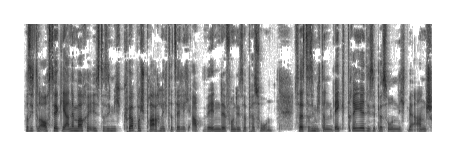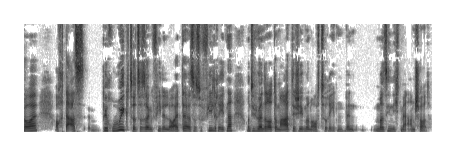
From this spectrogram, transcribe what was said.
was ich dann auch sehr gerne mache, ist, dass ich mich körpersprachlich tatsächlich abwende von dieser Person. Das heißt, dass ich mich dann wegdrehe, diese Person nicht mehr anschaue. Auch das beruhigt sozusagen viele Leute, also so viel Redner, und die hören dann automatisch irgendwann auf zu reden, wenn man sie nicht mehr anschaut.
